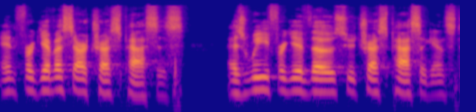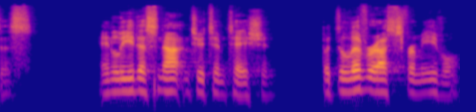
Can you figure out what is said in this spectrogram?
and forgive us our trespasses, as we forgive those who trespass against us. And lead us not into temptation, but deliver us from evil.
